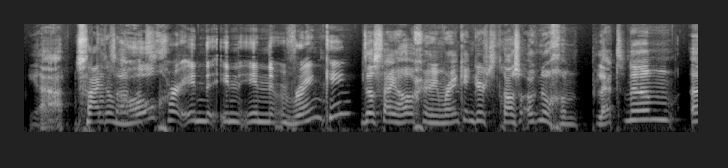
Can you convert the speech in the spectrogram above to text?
ja. Sta je dan hoger in, de, in, in ranking? Dan sta je hoger in ranking. Er is trouwens ook nog een platinum eh,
